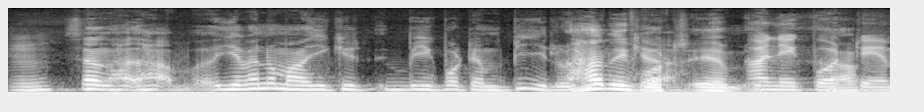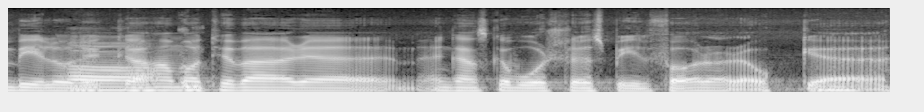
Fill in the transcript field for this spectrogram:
Mm. Sen, jag vet inte om han gick, ut, gick bort i en bilolycka. Han gick bort i en, Han gick bort ja. i en bilolycka. Han var tyvärr eh, en ganska vårdslös bilförare och eh,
